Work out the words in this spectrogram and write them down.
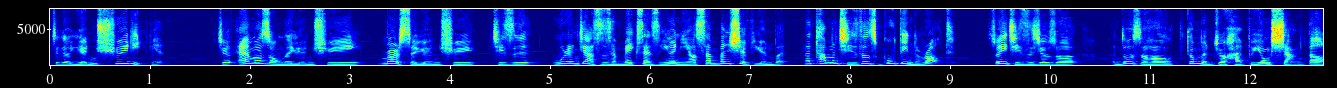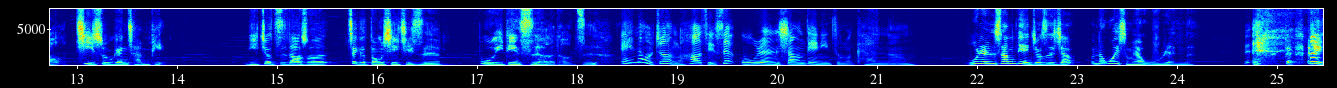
这个园区里面，就 Amazon 的园区、Maersk 的园区，其实无人驾驶很 make sense，因为你要三班 shift 原本，那他们其实都是固定的 route，所以其实就是说，很多时候根本就还不用想到技术跟产品，你就知道说这个东西其实。不一定适合投资。哎、欸，那我就很好奇，所以无人商店你怎么看呢？无人商店就是这样，那为什么要无人呢？对，对，你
